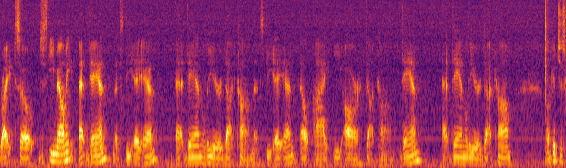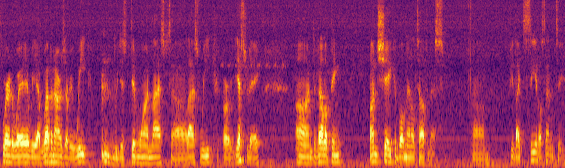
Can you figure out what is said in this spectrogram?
right. So just email me at Dan, that's D-A-N, at danlier.com. That's D-A-N-L-I-E-R.com. Dan at danlier.com. I'll get you squared away. We have webinars every week. we just did one last uh, last week or yesterday on developing unshakable mental toughness. Um, if you'd like to see it, I'll send it to you.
